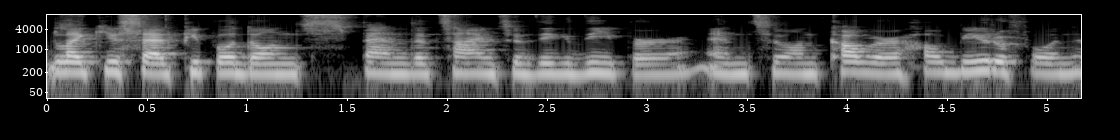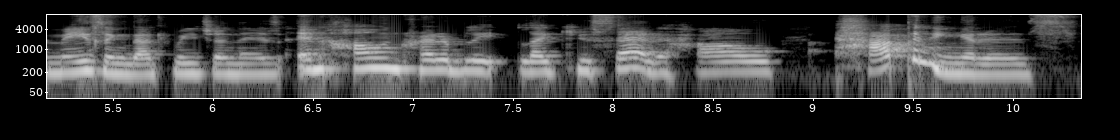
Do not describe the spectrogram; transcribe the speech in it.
like you said people don't spend the time to dig deeper and to uncover how beautiful and amazing that region is and how incredibly like you said how happening it is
